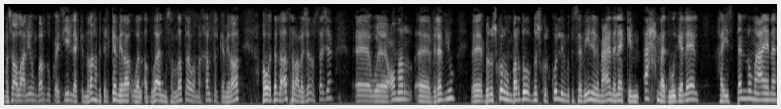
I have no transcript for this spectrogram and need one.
ما شاء الله عليهم برضو كويسين لكن رهبة الكاميرا والأضواء المسلطة وما خلف الكاميرات هو ده اللي أثر على جنى وسجا آه، وعمر آه، فيلافيو. بنشكرهم برضو بنشكر كل المتسابقين اللي معانا لكن أحمد وجلال هيستنوا معانا.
